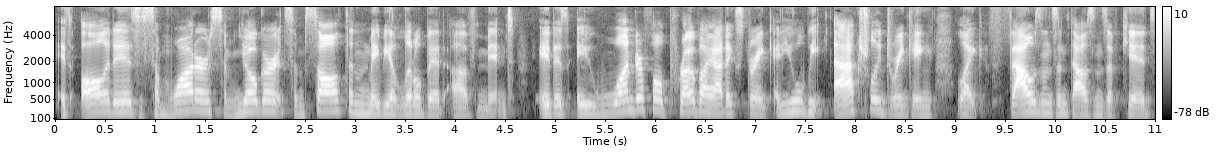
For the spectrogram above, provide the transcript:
It's all it is is some water, some yogurt, some salt, and maybe a little bit of mint. It is a wonderful probiotics drink, and you will be actually drinking like thousands and thousands of kids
